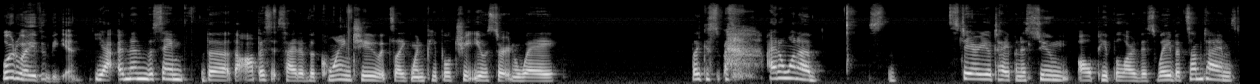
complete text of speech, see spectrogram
where do I even begin? Yeah. And then the same, the, the opposite side of the coin too. It's like when people treat you a certain way, like, I don't want to stereotype and assume all people are this way, but sometimes,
